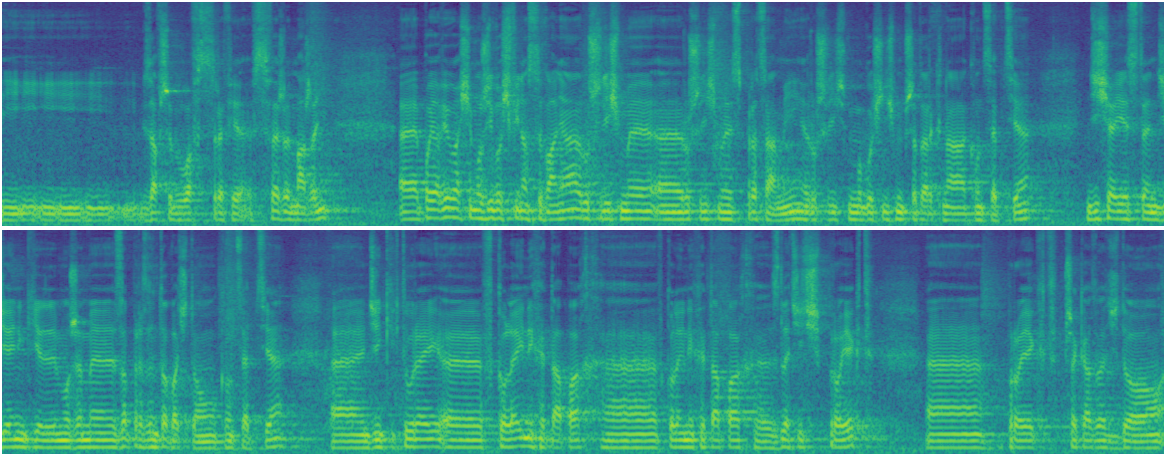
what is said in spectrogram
i, i, i, zawsze była w, strefie, w sferze marzeń. Pojawiła się możliwość finansowania, ruszyliśmy, ruszyliśmy z pracami, ruszyliśmy, ogłosiliśmy przetarg na koncepcję. Dzisiaj jest ten dzień, kiedy możemy zaprezentować tą koncepcję, e, dzięki której e, w kolejnych etapach, e, w kolejnych etapach zlecić projekt, projekt przekazać do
